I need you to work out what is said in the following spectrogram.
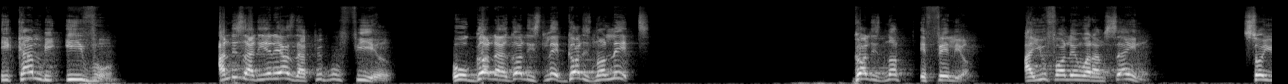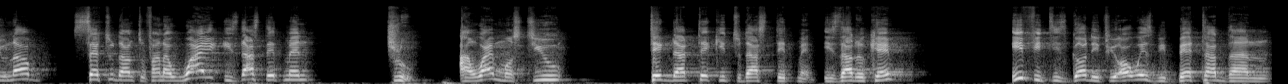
it can be evil. And these are the areas that people feel Oh, God, uh, God is late. God is not late. God is not a failure. Are you following what I'm saying? So you now settle down to find out why is that statement true? And why must you take that, take it to that statement? Is that okay? If it is God, it will always be better than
